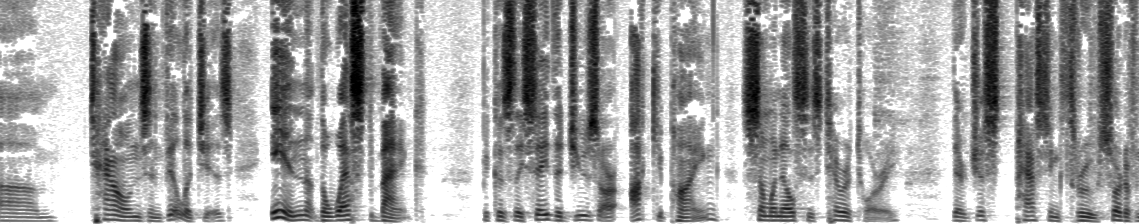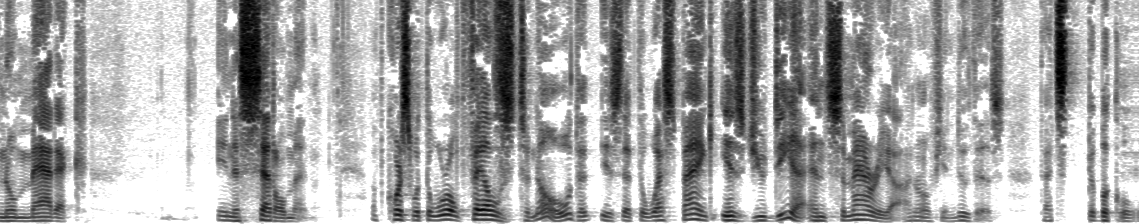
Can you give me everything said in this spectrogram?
um, towns and villages in the West Bank because they say the Jews are occupying someone else's territory. They're just passing through, sort of nomadic in a settlement. Of course, what the world fails to know that is that the West Bank is Judea and Samaria. I don't know if you knew this. That's biblical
